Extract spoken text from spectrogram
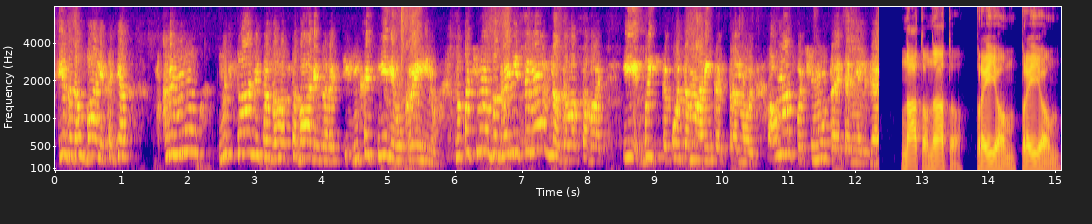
все задолбали, хотя в Крыму мы сами проголосовали за Россию, не хотели в Украину. Но почему за границей можно голосовать и быть какой-то маленькой страной, а у нас почему-то это нельзя? НАТО, НАТО, прийом, прийом.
